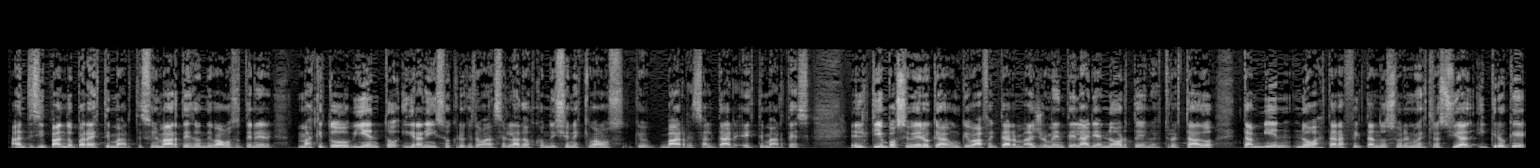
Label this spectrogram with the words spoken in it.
anticipando para este martes. El martes, donde vamos a tener más que todo viento y granizo. Creo que estas van a ser las dos condiciones que, vamos, que va a resaltar este martes. El tiempo severo, que aunque va a afectar mayormente el área norte de nuestro estado, también no va a estar afectando sobre nuestra ciudad. Y creo que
